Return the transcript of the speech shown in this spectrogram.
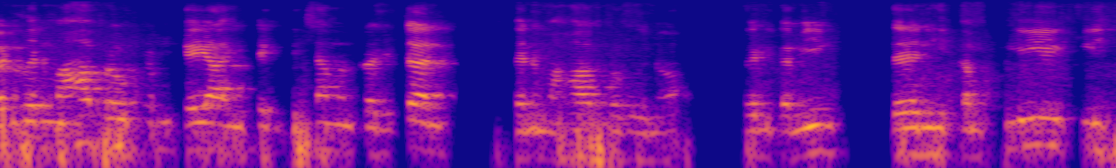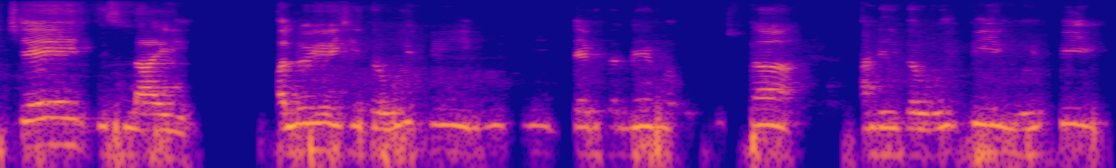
But when Mahaprabhu from Gaya, he take Diksha mantra return, then Mahaprabhu, you know, when coming, then he completely changed his life. Always he the weeping, weeping, take the name of Krishna, and he the weeping, weeping.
